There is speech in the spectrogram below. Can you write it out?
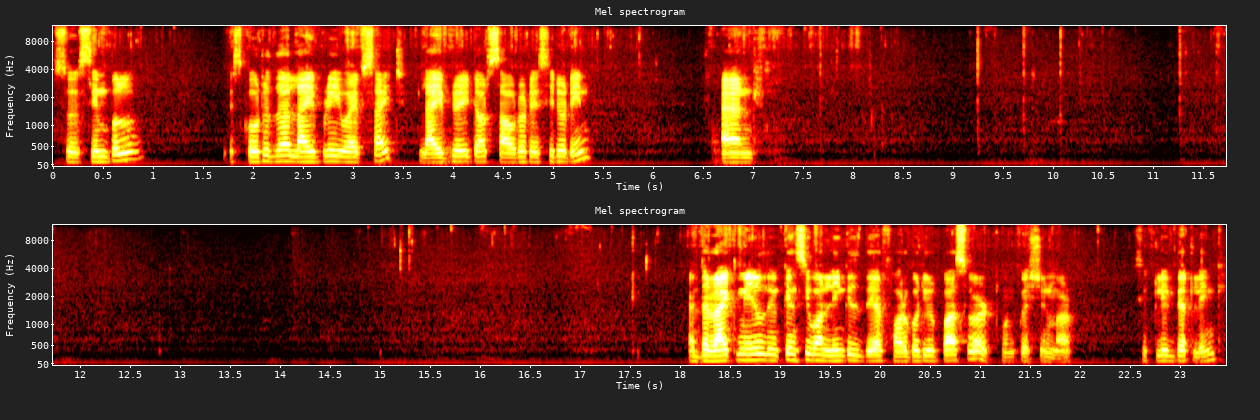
So simple. Let's go to the library website library.sau.ac.in and at the right middle you can see one link is there forgot your password one question mark. So click that link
